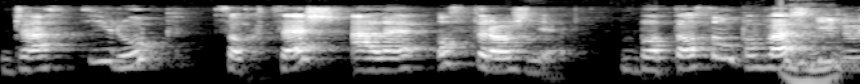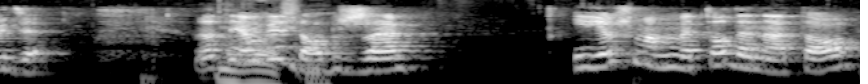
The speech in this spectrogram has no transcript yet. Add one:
Justy, rób co chcesz, ale ostrożnie, bo to są poważni mhm. ludzie. No to no ja mówię: Dobrze. I już mam metodę na to.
